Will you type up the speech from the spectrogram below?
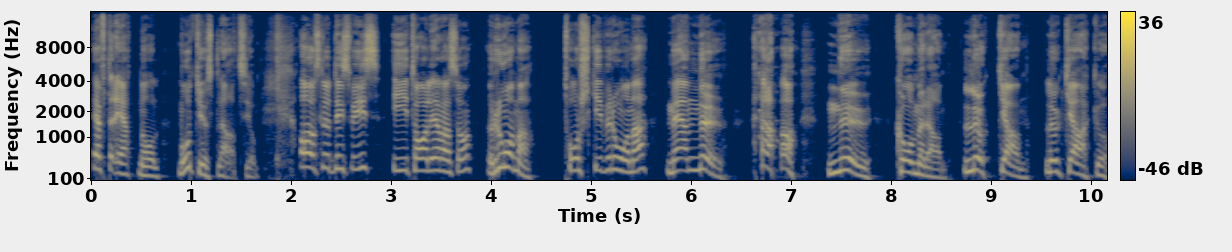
efter 1-0 mot just Lazio. Avslutningsvis, i Italien alltså, Roma. Torsk i Verona, men nu, nu kommer han. Luckan, Lukaku.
